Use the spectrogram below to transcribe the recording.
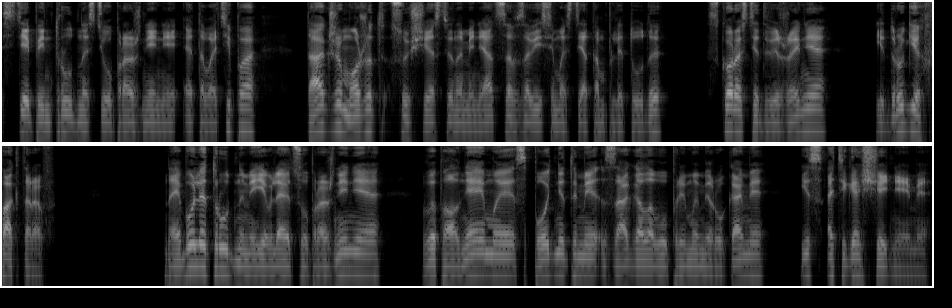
степень трудности упражнений этого типа также может существенно меняться в зависимости от амплитуды, скорости движения и других факторов. Наиболее трудными являются упражнения, выполняемые с поднятыми за голову прямыми руками и с отягощениями,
